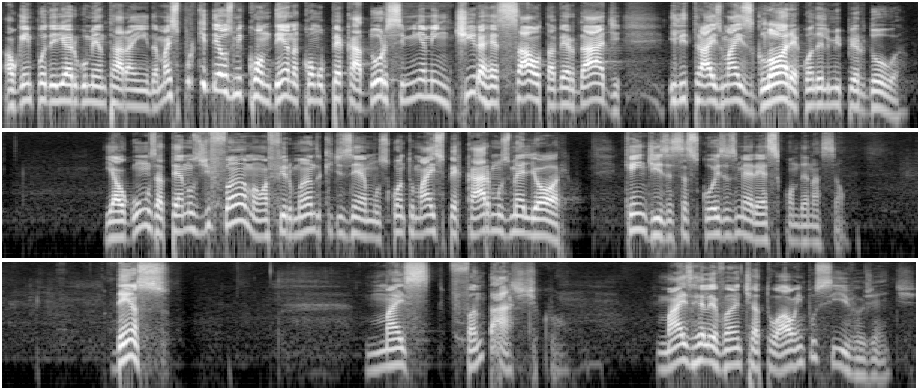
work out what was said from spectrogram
Alguém poderia argumentar ainda, mas por que Deus me condena como pecador se minha mentira ressalta a verdade e lhe traz mais glória quando ele me perdoa? E alguns até nos difamam, afirmando que dizemos: quanto mais pecarmos, melhor. Quem diz essas coisas merece condenação. Denso, mas fantástico. Mais relevante e atual, impossível, gente.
